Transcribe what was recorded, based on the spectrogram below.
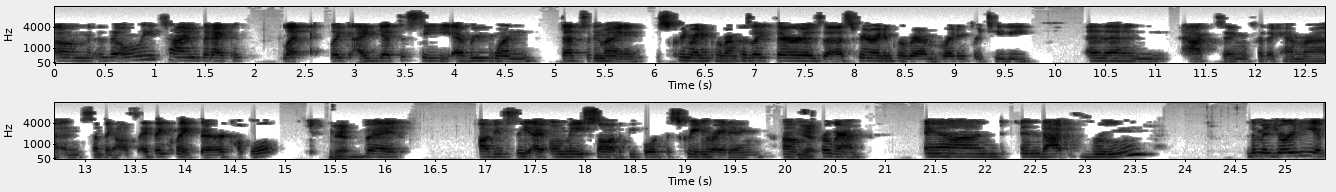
um, the only time that I could like like I get to see everyone that's in my screenwriting program because like there is a screenwriting program writing for TV and then acting for the camera and something else. I think like there are a couple, Yeah. but obviously I only saw the people of the screenwriting um, Yeah. program. And in that room, the majority of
